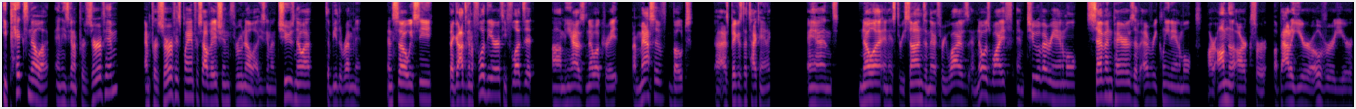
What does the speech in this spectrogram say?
He picks Noah and he's going to preserve him and preserve his plan for salvation through Noah. He's going to choose Noah to be the remnant. And so we see that God's going to flood the earth. He floods it. Um, he has Noah create a massive boat uh, as big as the Titanic. And Noah and his three sons and their three wives, and Noah's wife, and two of every animal, seven pairs of every clean animal are on the ark for about a year or over a year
